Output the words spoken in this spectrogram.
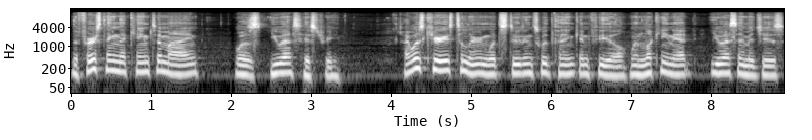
The first thing that came to mind was U.S. history. I was curious to learn what students would think and feel when looking at U.S. images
